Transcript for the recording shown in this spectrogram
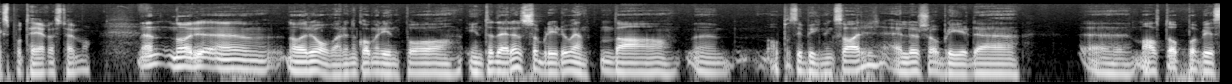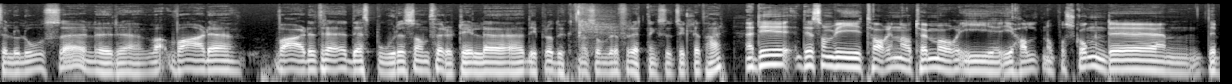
eksporteres tømmer. Men når, når råvarene kommer inn, på, inn til dere, så blir det jo enten da si bygningsvarer, eller så blir det malt opp og blir cellulose, eller hva, hva er det hva er det, det sporet som fører til eh, de produktene som dere forretningsutviklet her? Det, det som vi tar inn av tømmer i, i Halden og på Skogn, det, det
